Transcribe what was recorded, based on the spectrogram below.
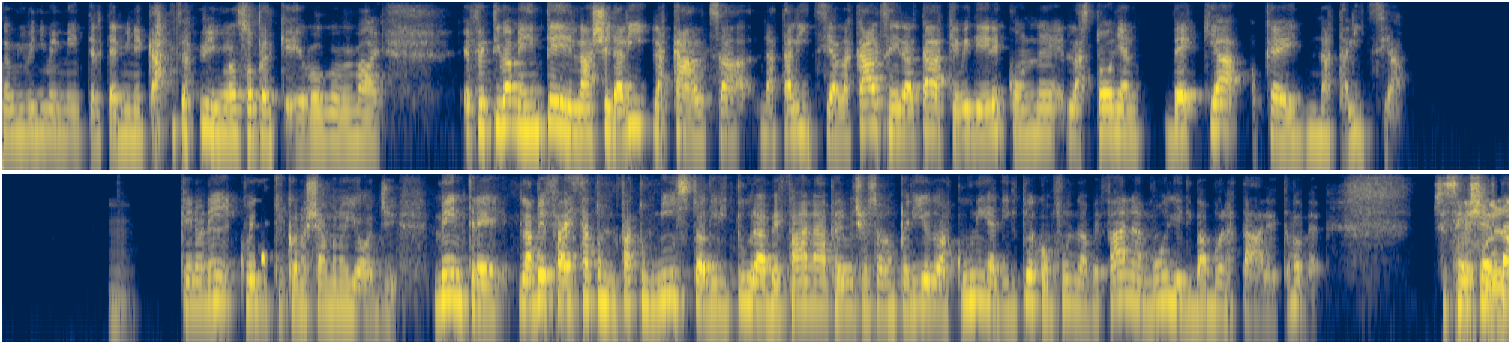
non mi veniva in mente il termine calza non so perché, o come mai. Effettivamente nasce da lì la calza natalizia. La calza in realtà ha a che vedere con la storia vecchia, ok, natalizia. Che non è eh. quella che conosciamo noi oggi. Mentre la Befana è stato un, fatto un misto, addirittura Befana, per, c'è stato un periodo, alcuni addirittura confondono la Befana moglie di Babbo Natale. Detto, vabbè, se se l'è scelta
